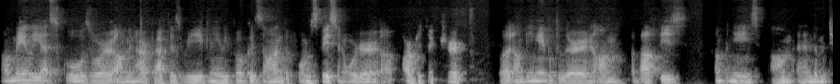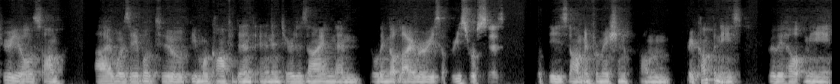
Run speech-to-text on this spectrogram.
uh, mainly at schools or um, in our practice, we mainly focus on the form, space, and order of architecture. But um, being able to learn um, about these companies um, and the materials, um, I was able to be more confident in interior design and building up libraries of resources with these um, information from great companies really helped me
